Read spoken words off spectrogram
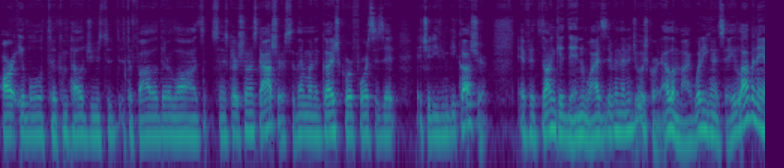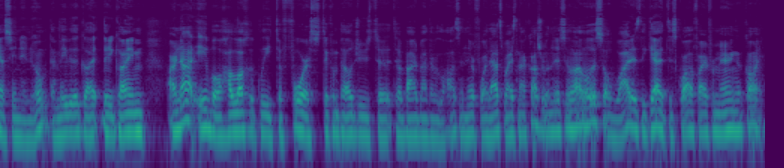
are able to compel Jews to, to follow their laws. So then when a Gaish court forces it, it should even be kosher. If it's done kedin, why is it different than a Jewish court? Elamai, what are you going to say? That maybe the the Gaim are not able halachically to force, to compel Jews to, to abide by their laws, and therefore that's why it's not kosher. Why does the get disqualify from marrying a Kohen?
